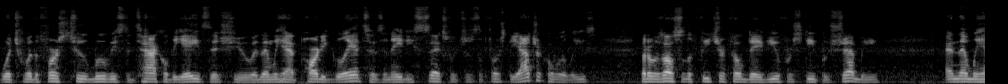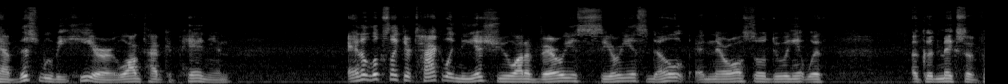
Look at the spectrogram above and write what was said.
which were the first two movies to tackle the AIDS issue. And then we had Parting Glances in 86, which was the first theatrical release, but it was also the feature film debut for Steve Buscemi. And then we have this movie here, Longtime Companion. And it looks like they're tackling the issue on a very serious note, and they're also doing it with a good mix of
